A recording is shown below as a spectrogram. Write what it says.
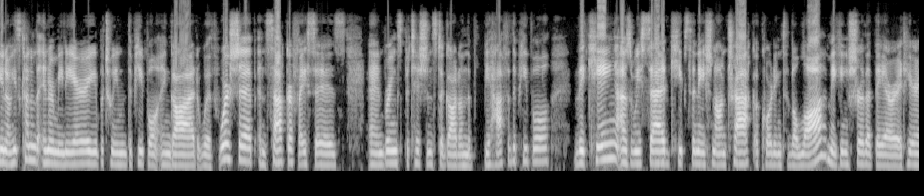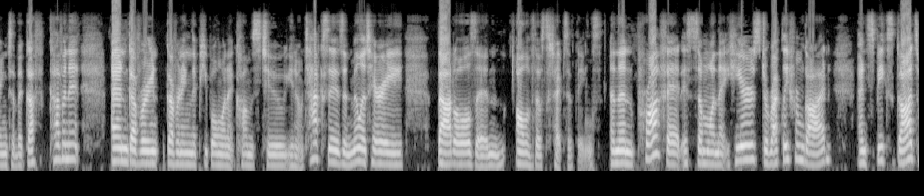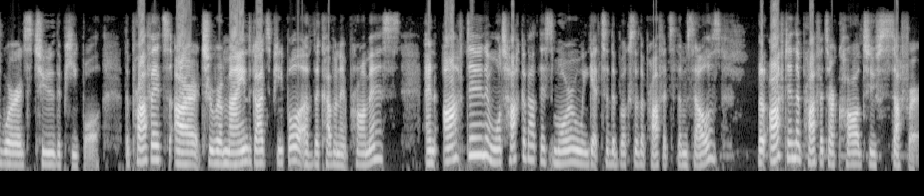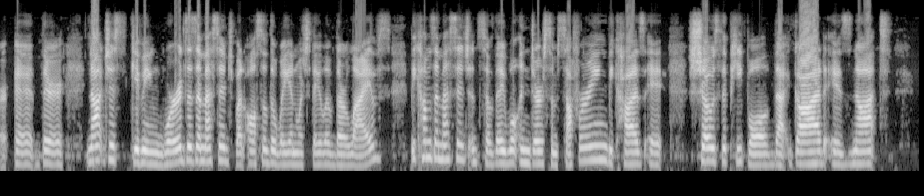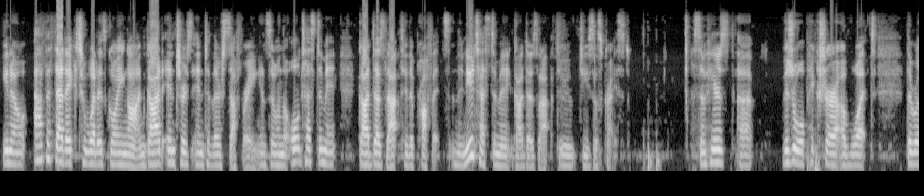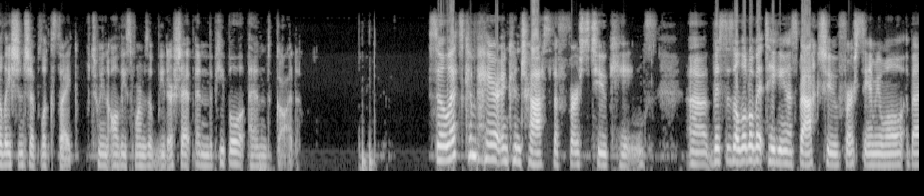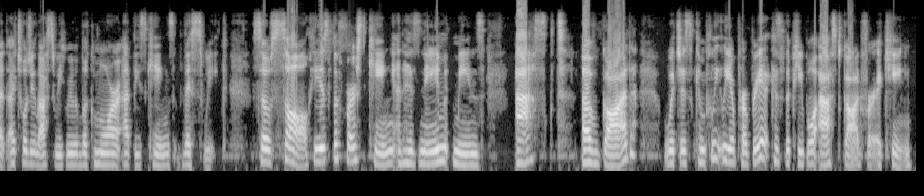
you know, he's kind of the intermediary between the people and God with worship and sacrifices and brings petitions to God on the behalf of the people. The king, as we said, keeps the nation on track according to the law, making sure that they are adhering to the covenant and governing governing the people when it comes to, you know, taxes and military battles and all of those types of things. And then prophet is someone that hears directly from God and speaks God's words to the people. The prophets are to remind God's people of the covenant promise. And often, and we'll talk about this more when we get to the books of the prophets themselves, but often the prophets are called to suffer. Uh, they're not just giving words as a message, but also the way in which they live their lives becomes a message. And so they will endure some suffering because it shows the people that God is not, you know, apathetic to what is going on. God enters into their suffering. And so in the Old Testament, God does that through the prophets. In the New Testament, God does that through Jesus Christ. So here's a visual picture of what the relationship looks like between all these forms of leadership and the people and God. So let's compare and contrast the first two kings. Uh, this is a little bit taking us back to 1 Samuel, but I told you last week we would look more at these kings this week. So, Saul, he is the first king, and his name means asked of God, which is completely appropriate because the people asked God for a king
